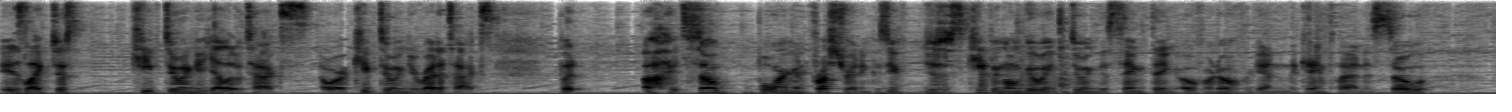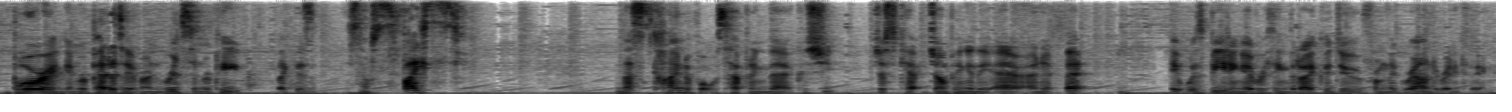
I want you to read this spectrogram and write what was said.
is like just keep doing your yellow attacks or keep doing your red attacks. But uh, it's so boring and frustrating because you're just keeping on doing, doing the same thing over and over again and the game plan is so boring and repetitive and rinse and repeat. Like there's, there's no spice. And that's kind of what was happening there because she just kept jumping in the air and it bet it was beating everything that I could do from the ground or anything.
